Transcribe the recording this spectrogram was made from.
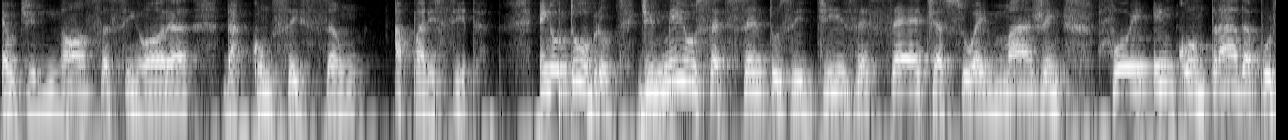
é o de Nossa Senhora da Conceição Aparecida. Em outubro de 1717, a sua imagem foi encontrada por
